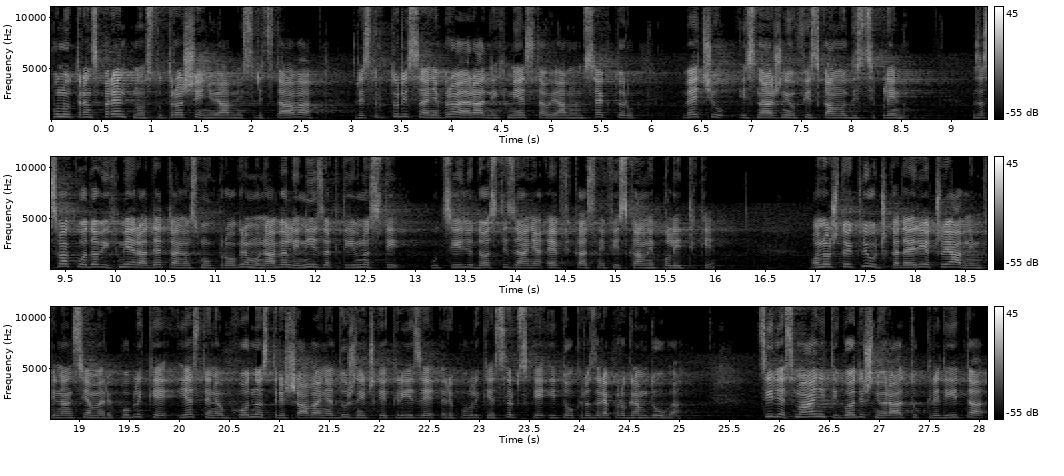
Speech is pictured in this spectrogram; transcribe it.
punu transparentnost u trošenju javnih sredstava, restrukturisanje broja radnih mjesta u javnom sektoru, veću i snažniju fiskalnu disciplinu. Za svaku od ovih mjera detaljno smo u programu naveli niz aktivnosti u cilju dostizanja efikasne fiskalne politike. Ono što je ključ kada je riječ o javnim financijama Republike jeste neophodnost rješavanja dužničke krize Republike Srpske i to kroz reprogram duga. Cilj je smanjiti godišnju ratu kredita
